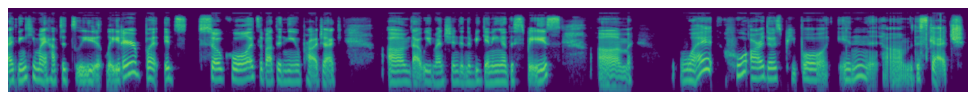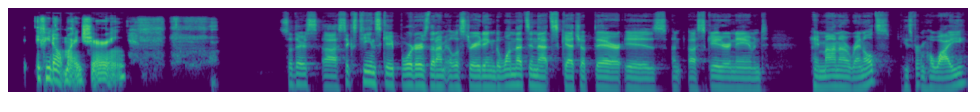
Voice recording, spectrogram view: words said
i think he might have to delete it later but it's so cool it's about the new project um, that we mentioned in the beginning of the space um, what who are those people in um, the sketch if you don't mind sharing so there's uh, 16 skateboarders that i'm illustrating the one that's in that sketch up there is an, a skater named Heimana Reynolds. He's from Hawaii.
